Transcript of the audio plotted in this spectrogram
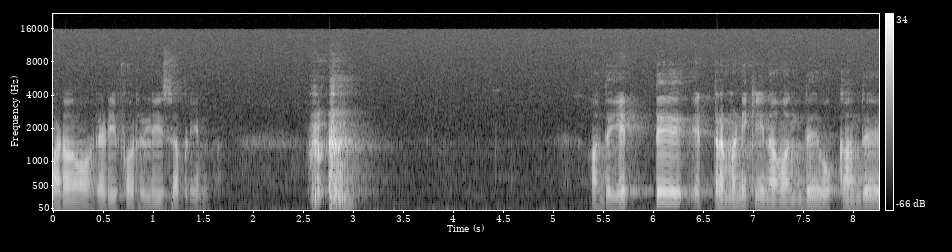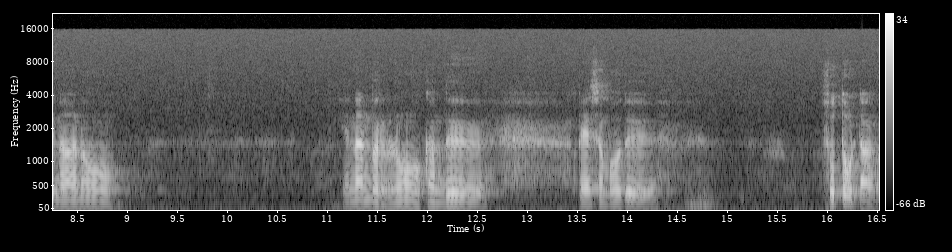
படம் ரெடி ஃபார் ரிலீஸ் அப்படின்னு. அந்த எட்டு எட்டரை மணிக்கு நான் வந்து உட்காந்து நானும் என் நண்பர்களும் உட்காந்து பேசும்போது சுத்த விட்டாங்க.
